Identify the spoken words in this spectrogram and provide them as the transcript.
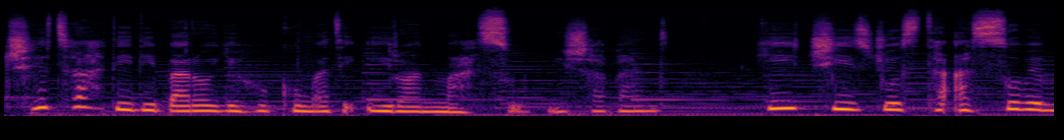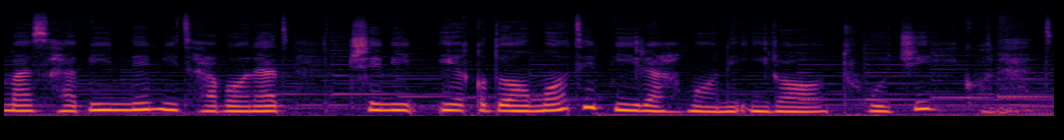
چه تهدیدی برای حکومت ایران محسوب می شوند؟ هیچ چیز جز تعصب مذهبی نمی‌تواند چنین اقدامات بیرحمانه ای را توجیه کند.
